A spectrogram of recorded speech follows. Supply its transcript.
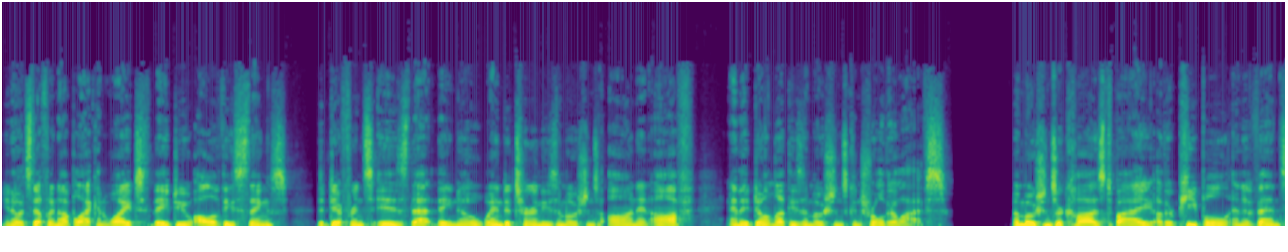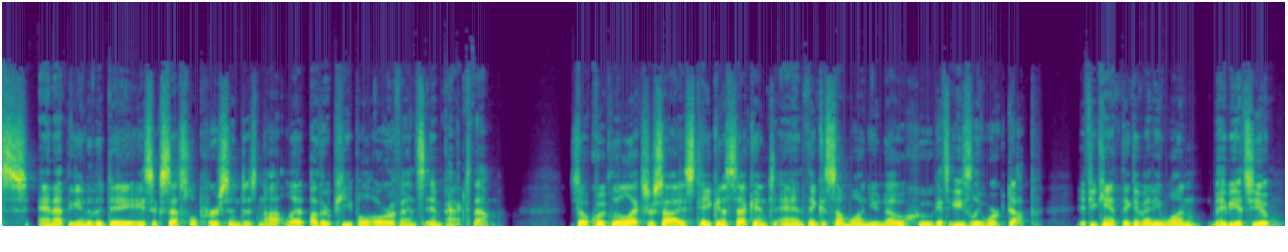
you know, it's definitely not black and white. They do all of these things. The difference is that they know when to turn these emotions on and off, and they don't let these emotions control their lives. Emotions are caused by other people and events, and at the end of the day, a successful person does not let other people or events impact them. So, quick little exercise take in a second and think of someone you know who gets easily worked up. If you can't think of anyone, maybe it's you.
